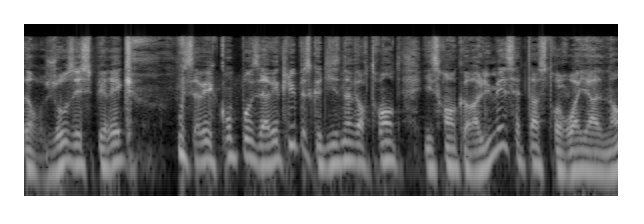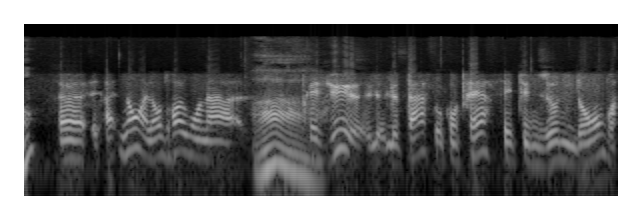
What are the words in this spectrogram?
Alors, j'ose espérer que vous savez composer avec lui, parce que 19h30, il sera encore allumé, cet astre royal, non? Euh, ah, non, à l'endroit où on a ah. prévu le, parc, au contraire, c'est une zone d'ombre,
